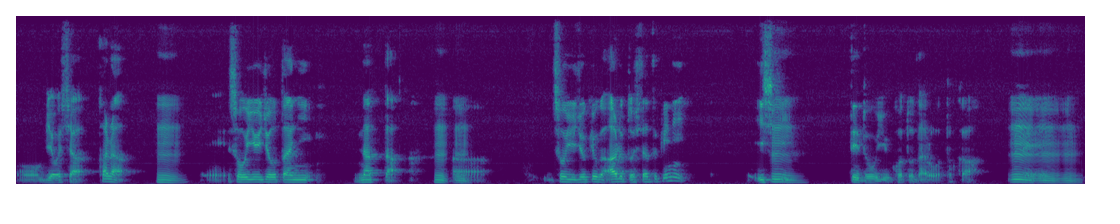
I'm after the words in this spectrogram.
お描写から、うん。えーそういう状態になったうん。あーそういう状況があるとしたときに、意う識ん。ってどういうことだろうとか、うん。うん。うん、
